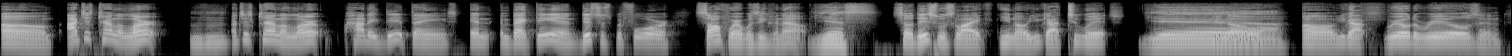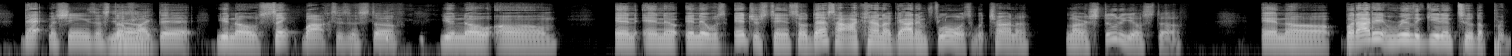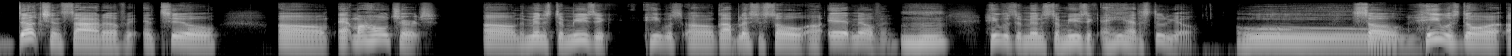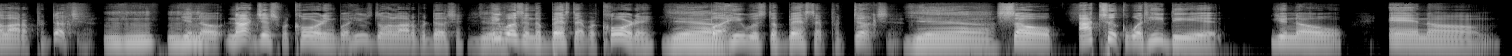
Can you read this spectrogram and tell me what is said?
um, I just kind of learned Mm-hmm. I just kind of learned how they did things. And and back then, this was before software was even out. Yes. So this was like, you know, you got two inch, Yeah. You know, um, you got reel to reels and DAT machines and stuff Yeah. like that. You know, sync boxes and stuff. you know, um, and and uh, and it was interesting. So that's how I kind of got influenced with trying to learn studio stuff. And uh, but I didn't really get into the production side of it until um at my home church. Um, the minister of music, he was uh, God bless his soul, uh, Ed Melvin. Mm-hmm. He was the minister of music, and he had a studio. Oh. So he was doing a lot of production, Mm-hmm. you know, not just recording, but he was doing a lot of production. Yeah. He wasn't the best at recording, Yeah. but he was the best at production. yeah. So I took what he did, you know, and um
